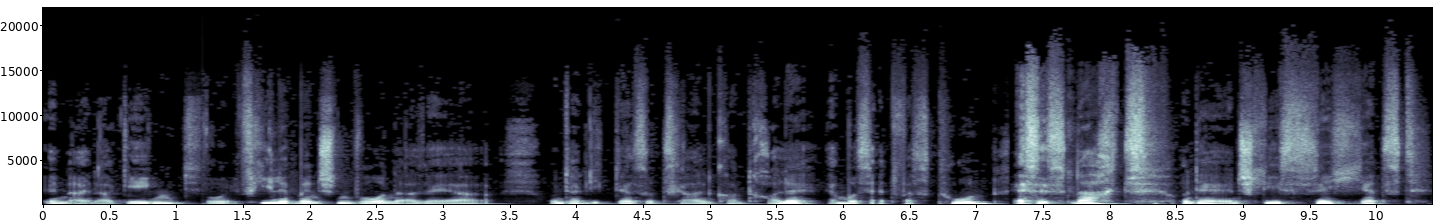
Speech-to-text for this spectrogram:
in einer Gegend, wo viele Menschen wohnen. Also er unterliegt der sozialen Kontrolle. Er muss etwas tun. Es ist Nacht und er entschließt sich jetzt,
